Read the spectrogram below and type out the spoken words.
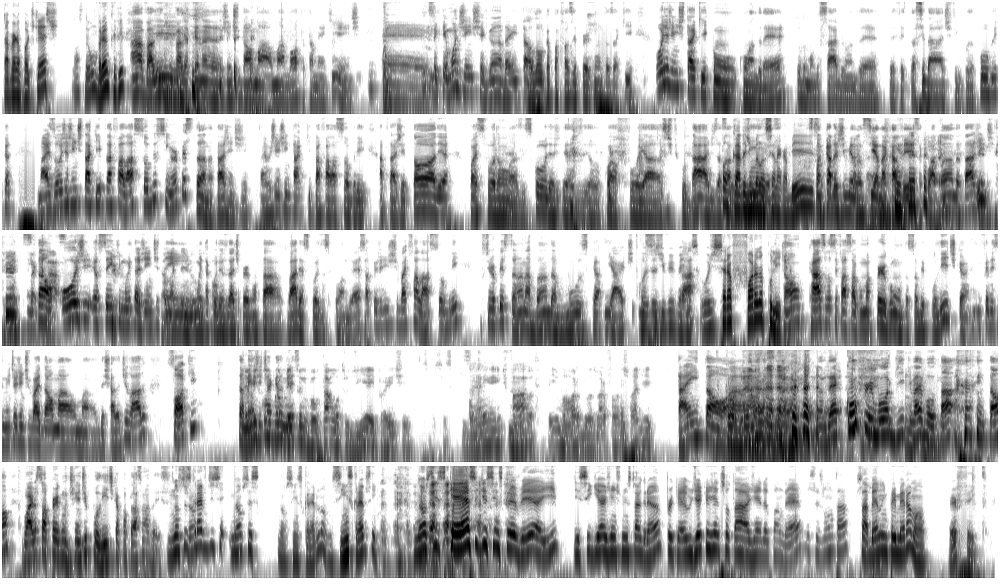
Taverna Podcast. Nossa, deu um branco aqui. Ah, vale, E- vale a pena a gente dar uma, uma nota também aqui, gente. É, eu sei que tem um monte de gente chegando aí, tá louca pra fazer perguntas aqui. Hoje a gente tá aqui com, com o André, todo mundo sabe, o André é prefeito da cidade, figura pública. Mas hoje a gente tá aqui pra falar sobre o senhor Pestana, tá, gente? Hoje a gente tá aqui pra falar sobre a trajetória, quais foram as escolhas, as- qual foi as dificuldades, as Pancada de melancia na as cabeça. pancadas de melancia na cabeça com a banda, tá, gente? É Então, hoje eu sei que muita gente tem muita curiosidade de perguntar várias coisas pro André, só que hoje a gente vai falar sobre o Sr. Pestana, a banda, música e arte. Coisas si, de tá? vivência. Hoje será fora da política. Então, caso você faça alguma pergunta sobre política, infelizmente a gente vai dar uma, uma deixada de lado, só que também eu a me gente comprometo agradece. em voltar um outro dia e pra gente, vocês quiserem, a Uhum. gente fala. Fica aí uma hora, duas horas falando só de Tá aí, então, ó. problemas. André confirmou aqui que vai voltar. Então, guarda sua perguntinha de política pra próxima vez. Não se inscreve de se- não se não se inscreve não, se inscreve sim. Não se esquece de se inscrever aí, de seguir a gente no Instagram, porque aí o dia que a gente soltar a agenda com o André, vocês vão estar sabendo em primeira mão. Perfeito.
